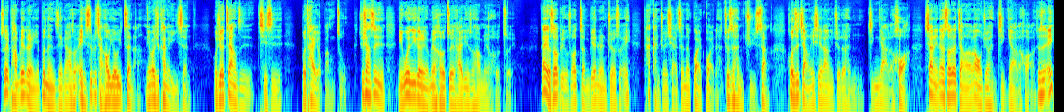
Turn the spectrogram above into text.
所以旁边的人也不能直接跟他说，哎，你是不是产后忧郁症啊？你要不要去看个医生？我觉得这样子其实不太有帮助。就像是你问一个人有没有喝醉，他一定说他没有喝醉。那有时候，比如说枕边人觉得说，诶，他感觉起来真的怪怪的，就是很沮丧，或者是讲了一些让你觉得很惊讶的话。像你那个时候就讲了让我觉得很惊讶的话，就是诶，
